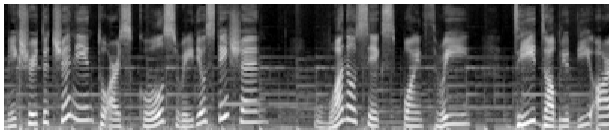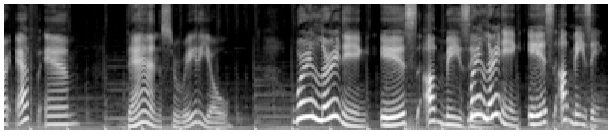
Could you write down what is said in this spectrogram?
Make sure to tune in to our school's radio station 106.3 DWDR FM Dance Radio. Where learning is amazing. Where learning is amazing.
